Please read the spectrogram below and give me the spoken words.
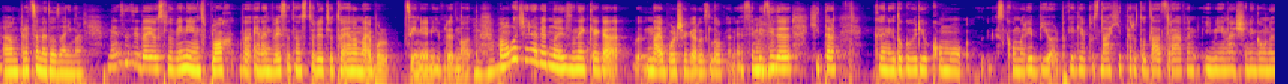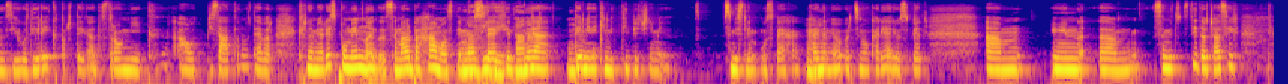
Um, predvsem me to zanima. Meni se zdi, da je v Sloveniji in sploh v 21. stoletju to ena najbolj cenjenih vrednot. Uh mhm. -huh. Pa mogoče ne vedno iz nekega najboljšega razloga. Ne. Se mi uh -huh. zdi, mhm. da hitro kaj nekdo govori o komu, s kom je bil ali pa ki ga pozna, hitro doda zraven imena, še njegov naziv, direktor tega, zdravnik. Avt, pisatelj, whatever. ker nam je res pomembno, da se malo bahamo s temi uspehi, ja, mhm. temi nekimi tipičnimi smisli uspeha, kaj uh -huh. nam je recimo, v karieri uspelo. Um, in um, se mi tudi zdi, da včasih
